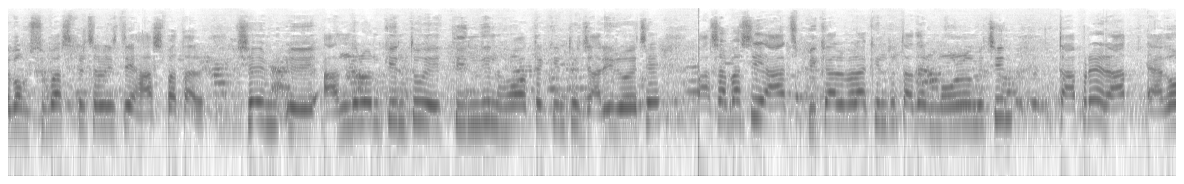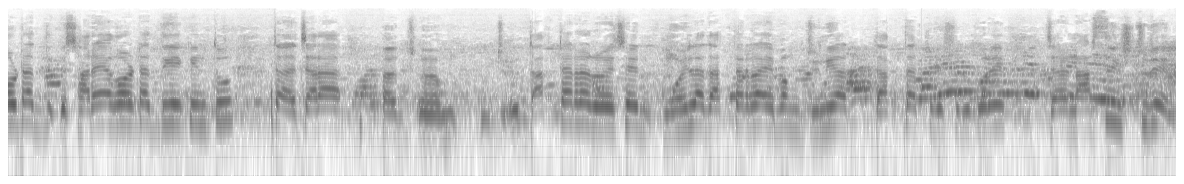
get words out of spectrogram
এবং সুপার স্পেশালিস্ট হাসপাতাল, সেই আন্দোলন কিন্তু এই তিন দিন হওয়াতে কিন্তু জারি রয়েছে। পাশাপাশি আজ বিকালবেলা কিন্তু তাদের মৌন মিছিল, তারপরে রাত এগারোটার সাড়ে এগারোটার দিকে কিন্তু যারা ডাক্তাররা রয়েছেন মহিলা ডাক্তাররা এবং জুনিয়র ডাক্তার থেকে শুরু করে যারা নার্সিং স্টুডেন্ট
